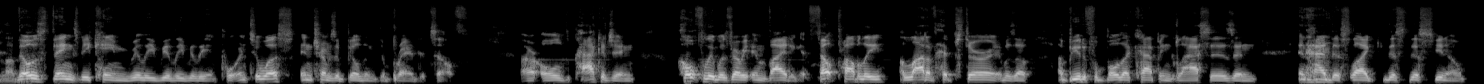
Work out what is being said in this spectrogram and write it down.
Love those that. things became really, really, really important to us in terms of building the brand itself. Our old packaging hopefully was very inviting. It felt probably a lot of hipster. It was a, a beautiful bowler cap and glasses and and mm-hmm. had this like this this you know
